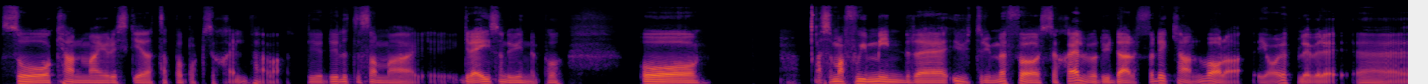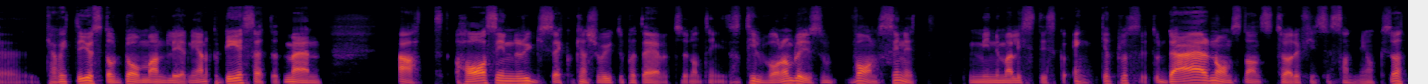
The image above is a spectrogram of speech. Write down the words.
så kan man ju riskera att tappa bort sig själv här. Va? Det, det är lite samma eh, grej som du är inne på. Och Alltså man får ju mindre utrymme för sig själv och det är därför det kan vara, jag upplever det, eh, kanske inte just av de anledningarna på det sättet, men att ha sin ryggsäck och kanske vara ute på ett äventyr. Någonting. Så tillvaron blir ju så vansinnigt minimalistisk och enkel plötsligt. Och där någonstans tror jag det finns en sanning också. att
